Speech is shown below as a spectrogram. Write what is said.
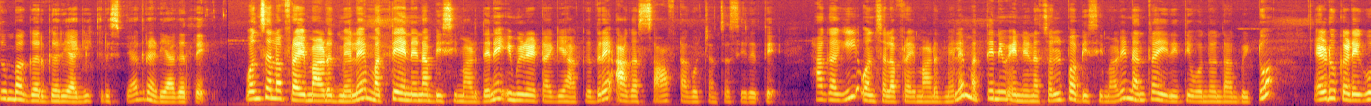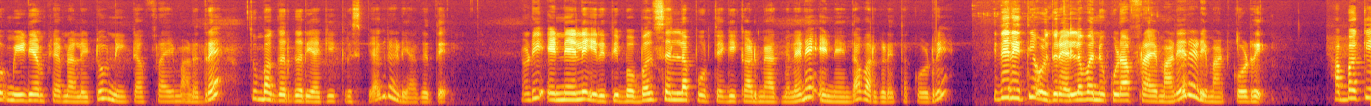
ತುಂಬ ಗರ್ಗರಿಯಾಗಿ, ಕ್ರಿಸ್ಪಿಯಾಗಿ ರೆಡಿ ಆಗುತ್ತೆ. ಒಂದು ಸಲ ಫ್ರೈ ಮಾಡಿದ್ಮೇಲೆ ಮತ್ತೆ ಎಣ್ಣೆನ ಬಿಸಿ ಮಾಡ್ದೇ ಇಮಿಡಿಯೇಟಾಗಿ ಹಾಕಿದ್ರೆ ಆಗ ಸಾಫ್ಟ್ ಆಗೋ ಚಾನ್ಸಸ್ ಇರುತ್ತೆ. ಹಾಗಾಗಿ ಒಂದು ಸಲ ಫ್ರೈ ಮಾಡಿದ್ಮೇಲೆ ಮತ್ತೆ ನೀವು ಎಣ್ಣೆನ ಸ್ವಲ್ಪ ಬಿಸಿ ಮಾಡಿ ನಂತರ ಈ ರೀತಿ ಒಂದೊಂದಾಗಿ ಬಿಟ್ಟು ಎರಡು ಕಡೆಗೂ ಮೀಡಿಯಮ್ ಫ್ಲೇಮ್ನಲ್ಲಿಟ್ಟು ನೀಟಾಗಿ ಫ್ರೈ ಮಾಡಿದ್ರೆ ತುಂಬ ಗರ್ಗರಿಯಾಗಿ ಕ್ರಿಸ್ಪಿಯಾಗಿ ರೆಡಿ ಆಗುತ್ತೆ. ನೋಡಿ, ಎಣ್ಣೆಯಲ್ಲಿ ಈ ರೀತಿ ಬಬಲ್ಸ್ ಎಲ್ಲ ಪೂರ್ತಿಯಾಗಿ ಕಡಿಮೆ ಆದಮೇಲೆ ಎಣ್ಣೆಯಿಂದ ಹೊರಗಡೆ ತಗೊಳ್ರಿ ಇದೇ ರೀತಿ ಉಳಿದ್ರೆ ಎಲ್ಲವನ್ನು ಕೂಡ ಫ್ರೈ ಮಾಡಿ ರೆಡಿ ಮಾಡಿಕೊಡ್ರಿ. ಹಬ್ಬಕ್ಕೆ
